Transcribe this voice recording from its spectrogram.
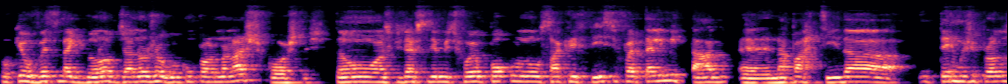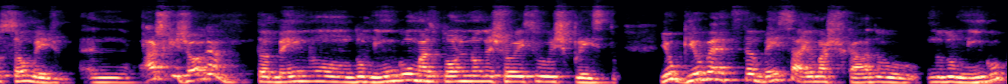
porque o Vince McDonald já não jogou com problema nas costas. Então, acho que o Jesse James foi um pouco no sacrifício foi até limitado é, na partida em termos de produção mesmo. É, acho que joga também no domingo, mas o Tony não deixou isso explícito. E o Gilbert também saiu machucado no domingo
